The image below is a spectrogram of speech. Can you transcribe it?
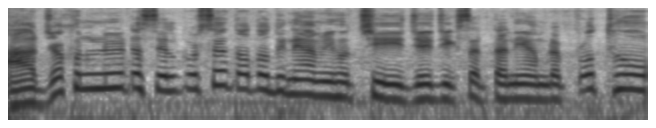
আর যখন উনি ওটা সেল করছে, ততদিনে আমি হচ্ছি যে জিক্সারটা নিয়ে আমরা প্রথম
